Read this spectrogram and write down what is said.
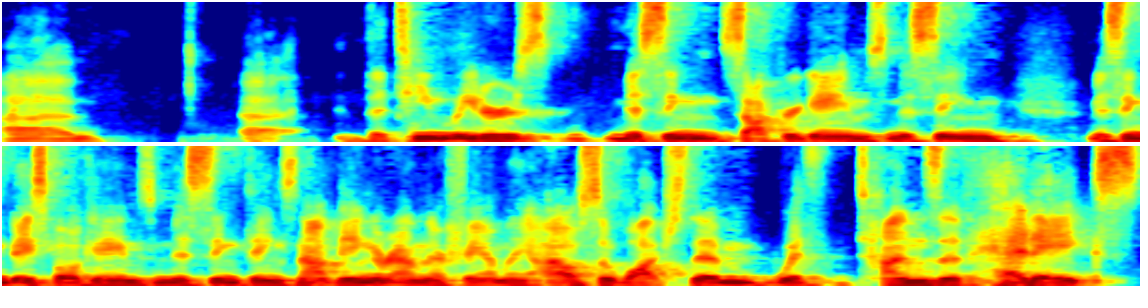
um, uh, the team leaders missing soccer games, missing missing baseball games, missing things, not being around their family. I also watched them with tons of headaches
